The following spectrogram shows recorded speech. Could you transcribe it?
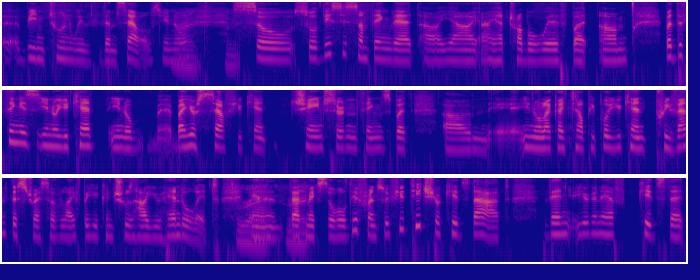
uh, be in tune with themselves, you know. Right. So so this is something that uh, yeah I, I, had trouble with, but um, but the thing is you know you can't you know by yourself you can't change certain things but um, eh, you know like i tell people you can't prevent the stress of life but you can choose how you handle it right, and that right. makes the whole difference so if you teach your kids that then you're going to have kids that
